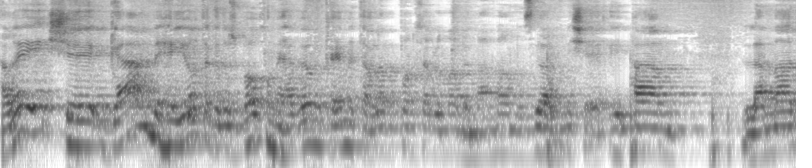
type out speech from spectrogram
הרי שגם בהיות הקדוש ברוך הוא מהווה ומקיים את העולם, ופה אני חייב לומר במאמר מוסגר, מי שאי פעם למד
